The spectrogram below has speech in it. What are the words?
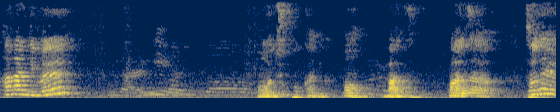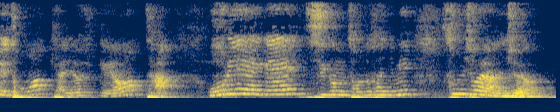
하나님을 알기 위해. 어 축복하니까. 어, 맞 맞아요. 선생님이 정확히 알려줄게요. 자, 우리에게 지금 전도사님이 숨 쉬어요, 안 쉬어요?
